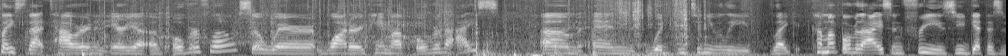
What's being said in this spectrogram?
placed that tower in an area of overflow, so where water came up over the ice. Um, and would continually like come up over the ice and freeze. So you'd get this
